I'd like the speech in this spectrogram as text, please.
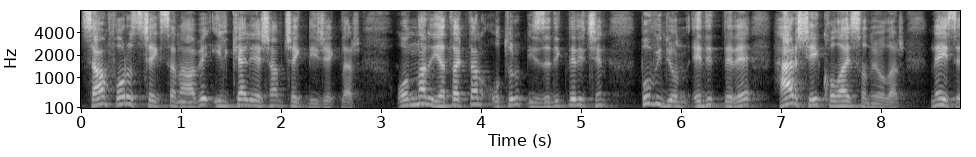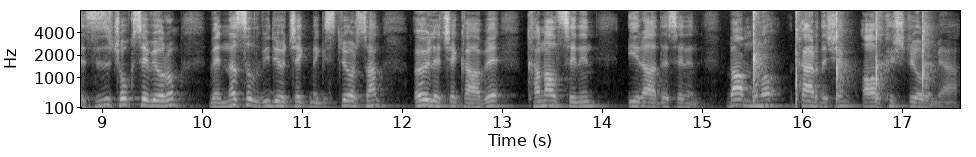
Sen Forest çeksen abi ilkel yaşam çek diyecekler. Onlar yataktan oturup izledikleri için bu videonun editleri her şeyi kolay sanıyorlar. Neyse sizi çok seviyorum ve nasıl video çekmek istiyorsan öyle çek abi. Kanal senin, irade senin. Ben bunu kardeşim alkışlıyorum ya.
